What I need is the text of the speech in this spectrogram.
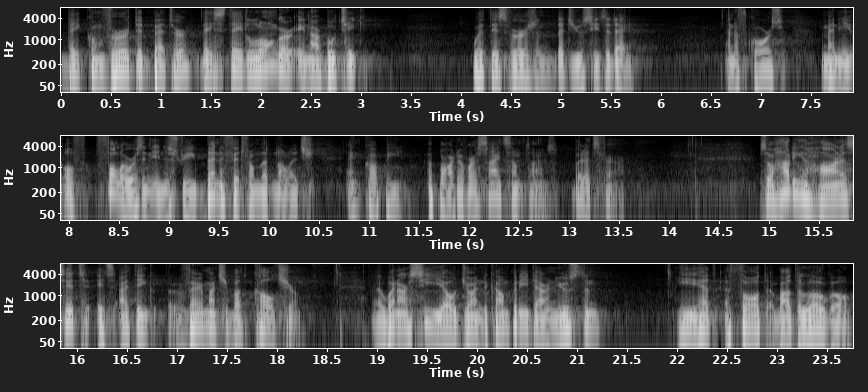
They converted better. They stayed longer in our boutique with this version that you see today. And of course, many of followers in industry benefit from that knowledge and copy a part of our site sometimes, but it's fair. So how do you harness it? It's, I think, very much about culture. Uh, when our CEO joined the company, Darren Houston, he had a thought about the logo.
